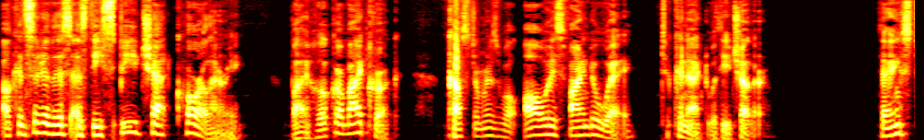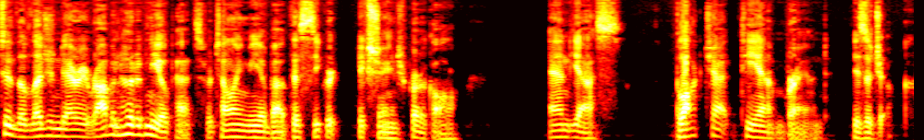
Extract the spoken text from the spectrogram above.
I'll consider this as the speed chat corollary. By hook or by crook, customers will always find a way to connect with each other. Thanks to the legendary Robin Hood of Neopets for telling me about this secret exchange protocol. And yes, BlockChat TM brand is a joke.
